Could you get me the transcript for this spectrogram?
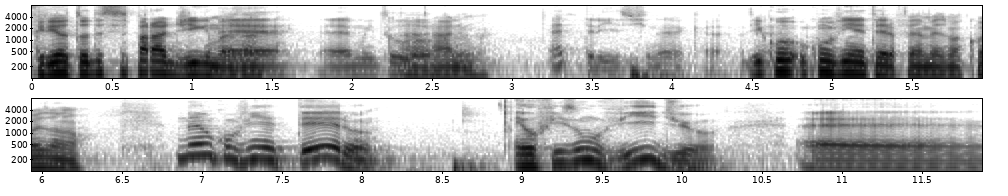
Cria todos esses paradigmas, né? é, é muito louco. Caralho, mano. É triste, né, cara? E com, com o vinheteiro foi a mesma coisa ou não? Não, com o vinheteiro, eu fiz um vídeo. é,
